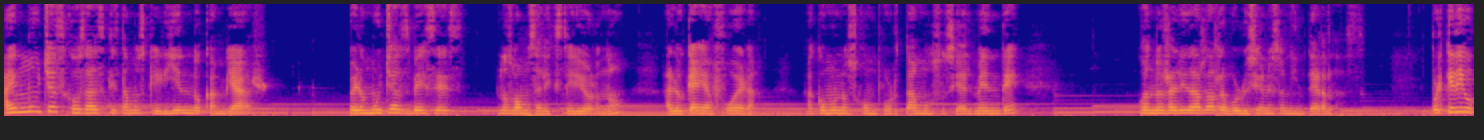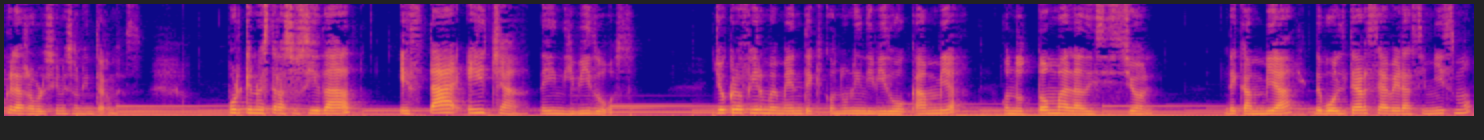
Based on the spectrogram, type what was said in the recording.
Hay muchas cosas que estamos queriendo cambiar, pero muchas veces nos vamos al exterior, ¿no? A lo que hay afuera, a cómo nos comportamos socialmente cuando en realidad las revoluciones son internas. ¿Por qué digo que las revoluciones son internas? Porque nuestra sociedad está hecha de individuos. Yo creo firmemente que cuando un individuo cambia, cuando toma la decisión de cambiar, de voltearse a ver a sí mismo,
